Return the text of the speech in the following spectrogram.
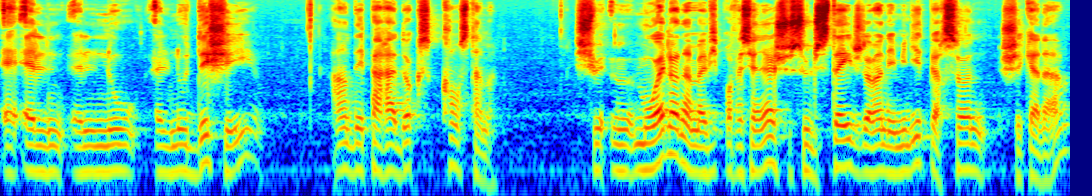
elle, elle, nous, elle déchire en des paradoxes constamment. Moi, là, dans ma vie professionnelle, je suis sur le stage devant des milliers de personnes chez Canam,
